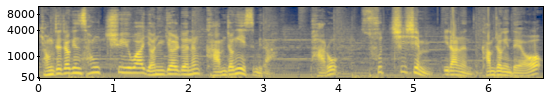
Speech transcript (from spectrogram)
경제적인 성취와 연결되는 감정이 있습니다. 바로 수치심이라는 감정인데요.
